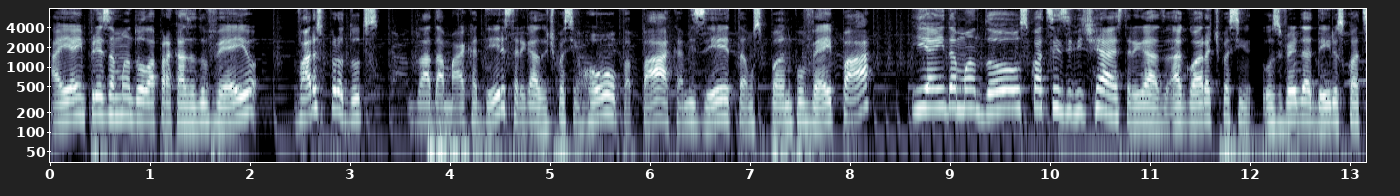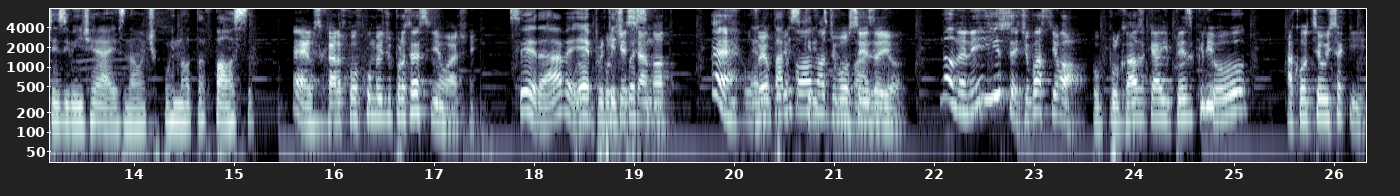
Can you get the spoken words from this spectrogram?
Aí a empresa mandou lá pra casa do velho vários produtos lá da marca deles, tá ligado? Tipo assim, roupa, pá, camiseta, uns panos pro velho, pá. E ainda mandou os 420 reais, tá ligado? Agora, tipo assim, os verdadeiros 420 reais, não, tipo, em nota falsa. É, os caras ficou com medo de processinho, eu acho, hein? Será, velho? É, porque, tipo se assim... a nota. É, o não velho podia falar a nota de vocês vale. aí, ó. Não, não é nem isso, é tipo assim, ó. Por, por causa que a empresa criou, aconteceu isso aqui.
